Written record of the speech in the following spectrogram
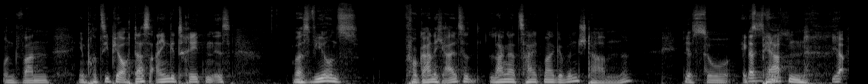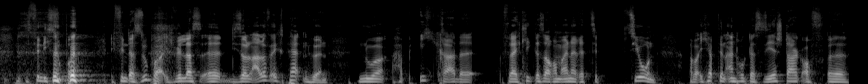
und wann im Prinzip ja auch das eingetreten ist, was wir uns vor gar nicht allzu langer Zeit mal gewünscht haben, ne? Dass so Experten. Das ich, ja, das finde ich super. ich finde das super. Ich will das, äh, die sollen alle auf Experten hören. Nur habe ich gerade vielleicht liegt das auch an meiner Rezeption, aber ich habe den Eindruck, dass sehr stark auf äh,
